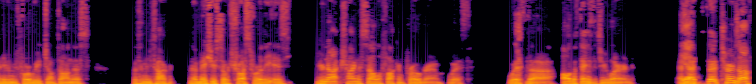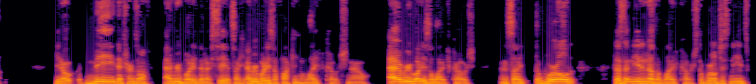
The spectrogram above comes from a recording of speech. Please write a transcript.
and even before we jumped on this, listening to you talk that makes you so trustworthy is you're not trying to sell a fucking program with, with, uh, all the things that you learned. And yeah. that, that turns off, you know, me, that turns off everybody that I see. It's like everybody's a fucking life coach now. Everybody's a life coach. And it's like the world doesn't need another life coach. The world just needs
